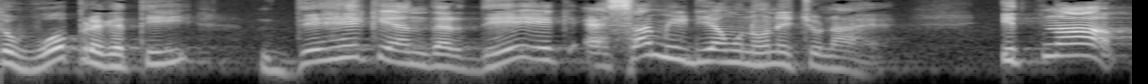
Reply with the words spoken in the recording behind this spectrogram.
तो वो प्रगति देह के अंदर, देह एक ऐसा मीडियम उन्होंने चुना है इतना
